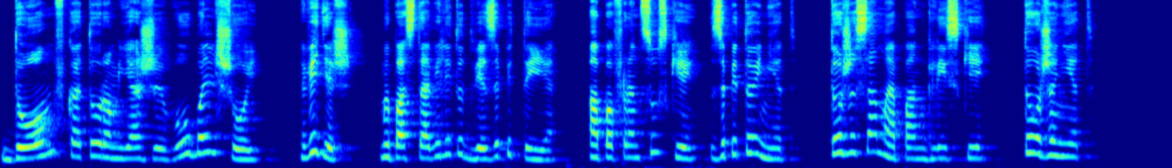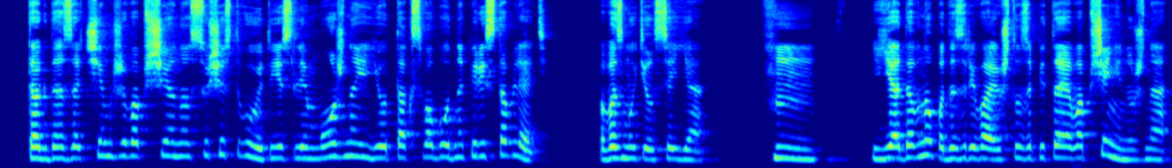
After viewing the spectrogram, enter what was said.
«Дом, в котором я живу, большой. Видишь, мы поставили тут две запятые, а по-французски запятой нет. То же самое по-английски. Тоже нет. Тогда зачем же вообще она существует, если можно ее так свободно переставлять? Возмутился я. Хм, я давно подозреваю, что запятая вообще не нужна.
